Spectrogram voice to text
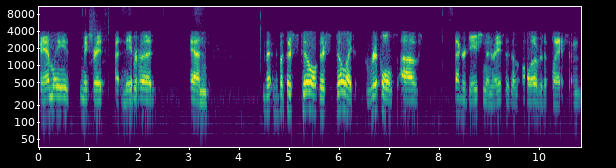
families, mixed race uh, neighborhoods, and th- but there's still there's still like ripples of segregation and racism all over the place, and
